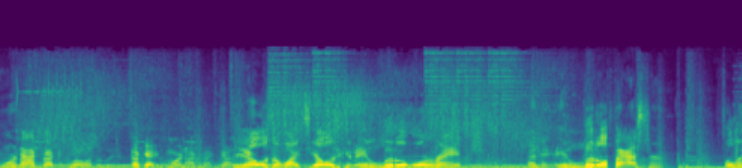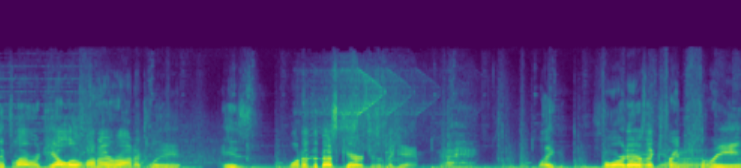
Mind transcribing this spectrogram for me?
more knockback as well, I believe. Okay, more knockback. Got For it. yellows and whites, yellows get a little more range and a little faster. Fully flowered yellow, unironically, is one of the best characters in the game. Like forward air is like frame three.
